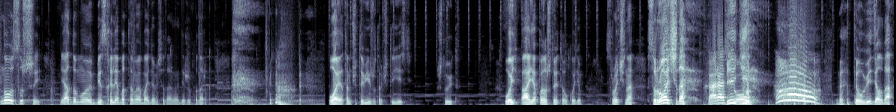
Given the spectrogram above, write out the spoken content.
Ну, слушай, я думаю, без хлеба-то мы обойдемся, да, на, держи подарок. Ой, я там что-то вижу, там что-то есть. Что это? Ой, а, я понял, что это, уходим. Срочно, срочно! Хорошо. Беги! Ты увидел, да?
